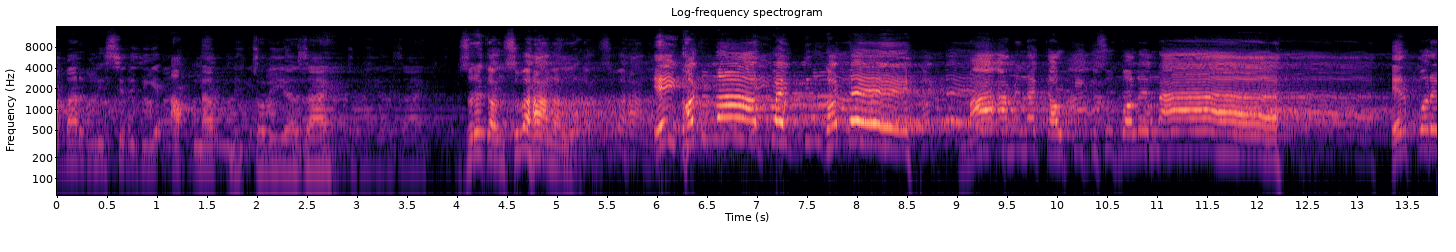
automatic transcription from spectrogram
আবার নিচের দিকে আপনা আপনি চলিয়া যায়। এই ঘটনা কয়েকদিন ঘটে। মা আমেনা কাউকে কিছু বলে না। এরপরে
